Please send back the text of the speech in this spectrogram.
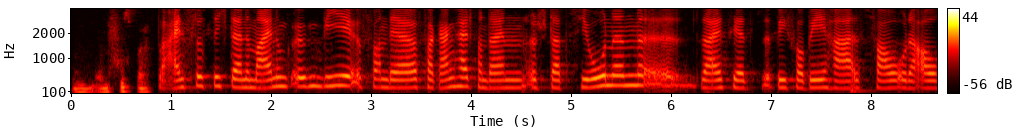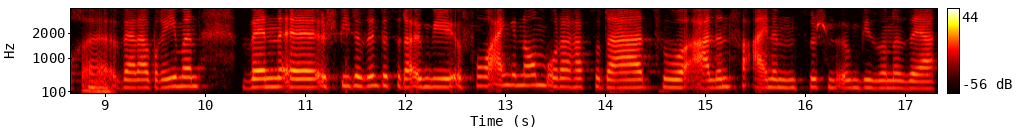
im, im, Fußball. Beeinflusst dich deine Meinung irgendwie von der Vergangenheit, von deinen Stationen, äh, sei es jetzt BVB, HSV oder auch äh. Werder Bremen? Wenn äh, Spiele sind, bist du da irgendwie voreingenommen oder hast du da zu allen Vereinen inzwischen irgendwie so eine sehr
